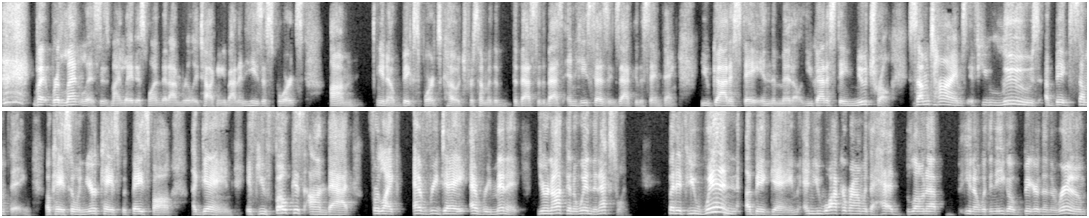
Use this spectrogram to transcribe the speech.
but Relentless is my latest one that I'm really talking about. And he's a sports, um, you know, big sports coach for some of the, the best of the best. And he says exactly the same thing. You got to stay in the middle. You got to stay neutral. Sometimes if you lose a big something, okay, so in your case with baseball, a game, if you focus on that for like every day, every minute, you're not going to win the next one. But if you win a big game and you walk around with a head blown up, you know, with an ego bigger than the room,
